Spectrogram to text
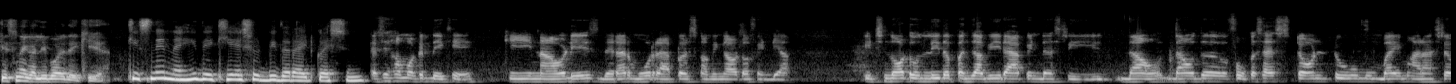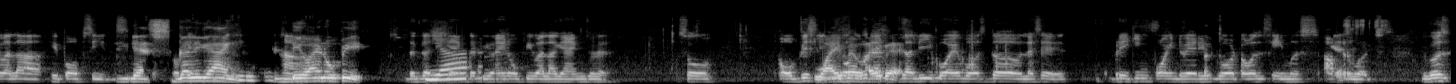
किसने गली बॉय देखी है किसने नहीं देखी है should be the right question ऐसे हम अगर देखें कि nowadays there are more rappers coming out of India. It's not only the Punjabi rap industry. Now now the focus has turned to Mumbai, Maharashtra wala hip hop scenes. Yes Gully Gang हाँ. Divine OP The Gully Yeah. gang, the Divine OP wala gang जो है. So obviously Vibe we है, all vibe that Gully Boy was the let's say breaking point where it got all famous afterwards. Because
